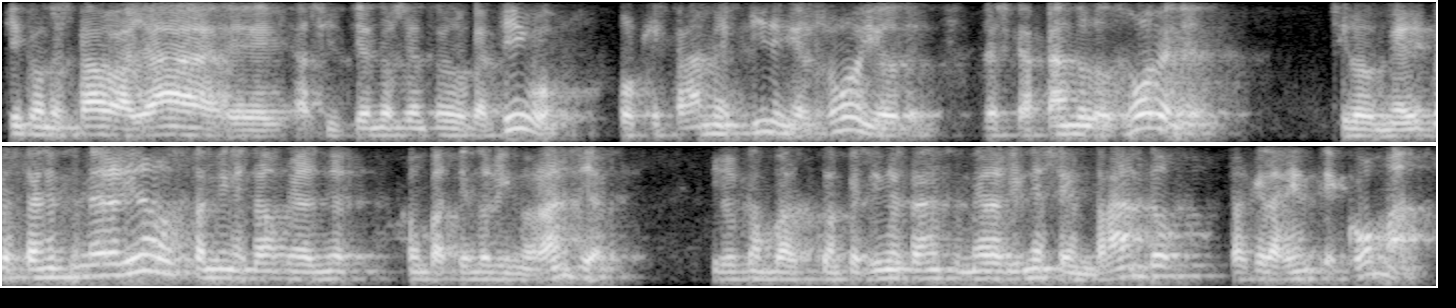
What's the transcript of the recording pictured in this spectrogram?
que cuando estaba allá eh, asistiendo al centro educativo, porque estaba metida en el rollo, de, rescatando a los jóvenes. Si los médicos están en primera línea, nosotros también estamos en primera línea combatiendo la ignorancia. Y los campesinos están en primera línea sembrando para que la gente coma.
